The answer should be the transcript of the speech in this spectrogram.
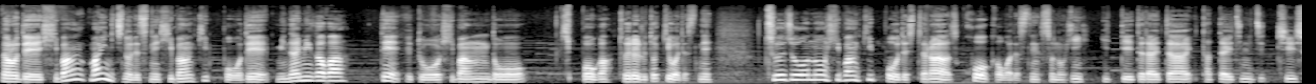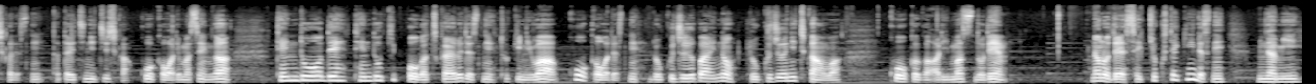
なので非番毎日のですね非番吉報で南側で、えっと、非番の吉報が取れるときはですね通常の非番吉報でしたら効果はですねその日行っていただいたたった1日しかですねたった1日しか効果はありませんが天道で天道吉報が使えるですね時には効果はですね60倍の60日間は効果がありますのでなので積極的にですね南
